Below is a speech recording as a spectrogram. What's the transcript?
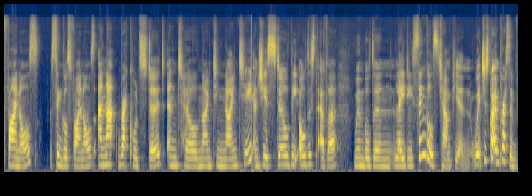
finals, singles finals, and that record stood until 1990. And she is still the oldest ever Wimbledon ladies singles champion, which is quite impressive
